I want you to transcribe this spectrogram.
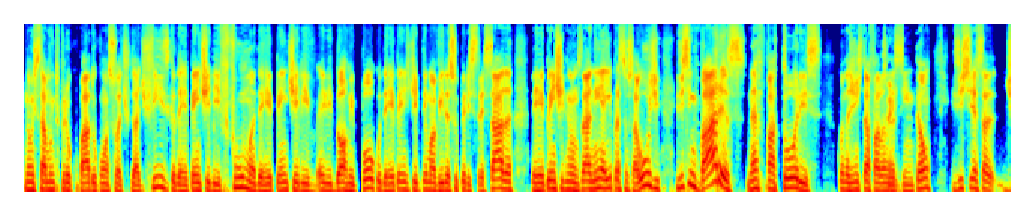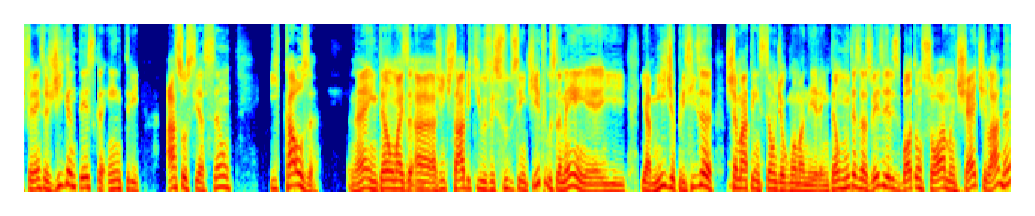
não está muito preocupado com a sua atividade física, de repente ele fuma, de repente ele, ele dorme pouco, de repente ele tem uma vida super estressada, de repente ele não está nem aí para a sua saúde. Existem vários né, fatores quando a gente está falando Sim. assim. Então, existe essa diferença gigantesca entre associação e causa. Né? Então, mas a, a, gente sabe que os estudos científicos também é, e, e, a mídia precisa chamar atenção de alguma maneira. Então, muitas das vezes eles botam só a manchete lá, né,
